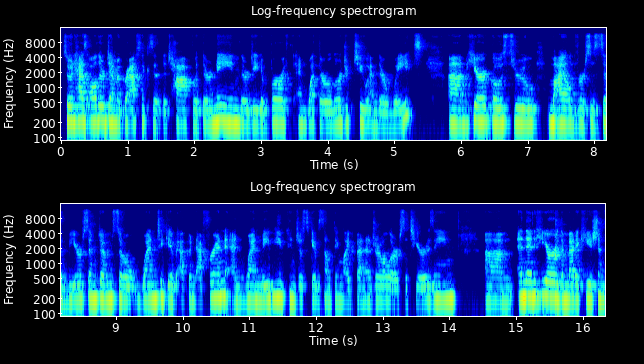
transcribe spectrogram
So it has all their demographics at the top with their name, their date of birth, and what they're allergic to, and their weight. Um, here it goes through mild versus severe symptoms. So when to give epinephrine and when maybe you can just give something like Benadryl or cetirizine. Um, and then here are the medications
